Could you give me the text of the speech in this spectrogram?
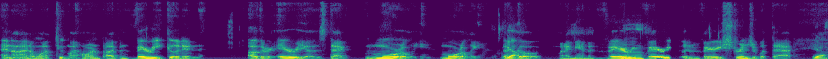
and I don't want to toot my horn but I've been very good in other areas that morally morally that Yeah. go when I mean I've been very Mhm. very good and very stringent with that Yeah.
